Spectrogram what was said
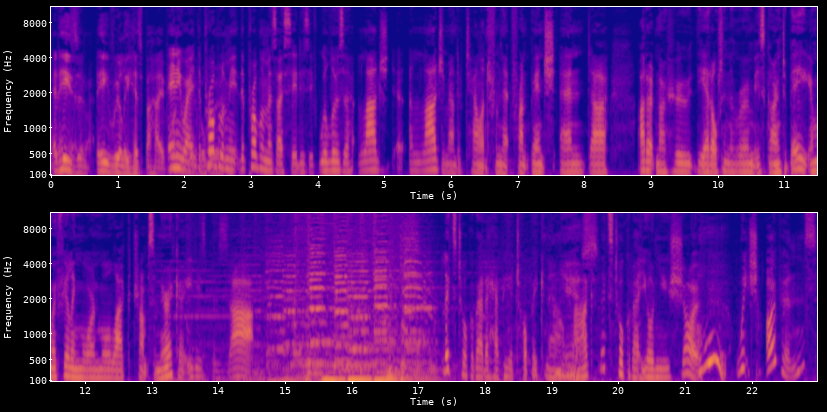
and he's a, he really has behaved. like a Anyway, bit of the a problem, worm. i- the problem, as I said, is if we'll lose a large, a large amount of talent from that front bench, and uh, I don't know who the adult in the room is going to be, and we're feeling more and more like Trump's America. It is bizarre. Let's talk about a happier topic now, Yes. Marg. Let's talk about your new show, which opens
